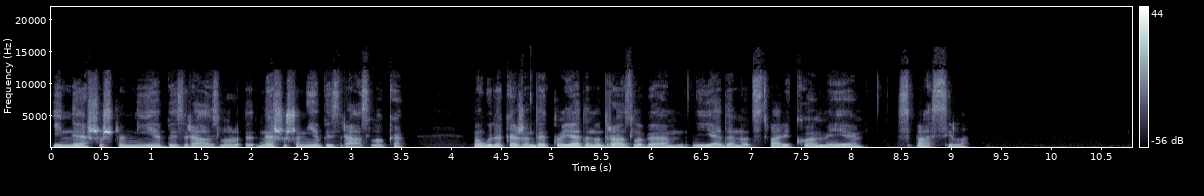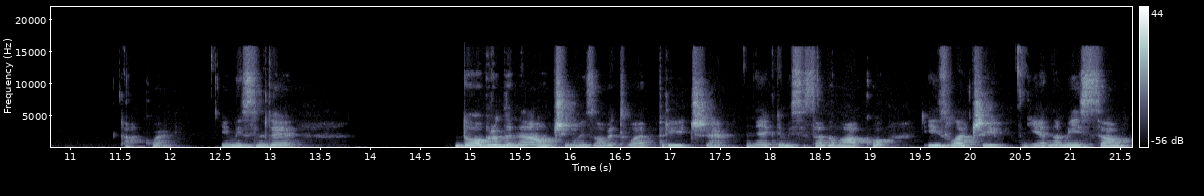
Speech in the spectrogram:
i nešto što nije bez razloga, nešto što nije bez razloga. Mogu da kažem da je to jedan od razloga jedan od stvari koja me je spasila. Tako je. I mislim da je dobro da naučimo iz ove tvoje priče. Negde mi se sad ovako izvlači jedna misao,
